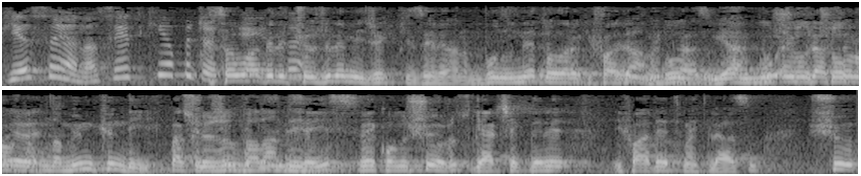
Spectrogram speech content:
piyasaya nasıl etki yapacak? Kısa vadeli Evsa- çözülemeyecek ki Zeliha Hanım. Bunu net olarak ifade Zeliha Hanım, etmek bu- lazım. yani Yani bu bu, enflasyon çok, ortamında evet. mümkün değil. Bakın Çözüm şimdi falan biz değil. bizeyiz ve konuşuyoruz. Gerçekleri ifade etmek lazım. Şu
